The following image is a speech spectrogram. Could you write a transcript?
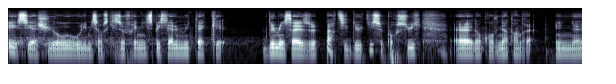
et CHUO, l'émission Schizophrénie spéciale Mutech 2016, partie 2 qui se poursuit. Euh, donc, on venait d'entendre une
